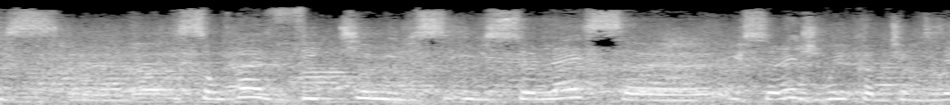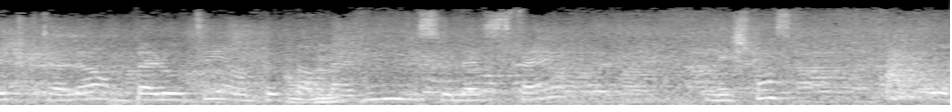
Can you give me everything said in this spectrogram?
ils ne sont pas victimes, ils, se laissent, euh, ils se laissent jouer, comme tu le disais tout à l'heure, balloter un peu par mhm. la vie, ils se laissent faire. Mais je pense qu'au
